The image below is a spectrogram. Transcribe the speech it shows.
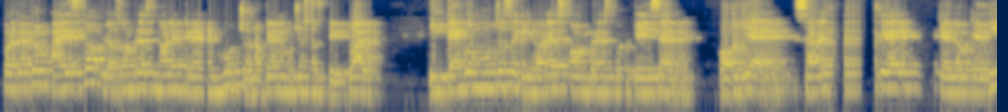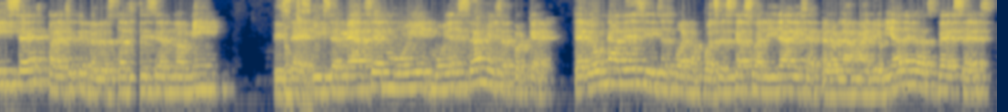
por ejemplo, a esto los hombres no le creen mucho, no creen mucho en lo espiritual. Y tengo muchos seguidores hombres porque dicen, oye, ¿sabes qué? Que lo que dices parece que me lo estás diciendo a mí. Dice, y se me hace muy, muy extraño, dice, porque te veo una vez y dices, bueno, pues es casualidad, dice, pero la mayoría de las veces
